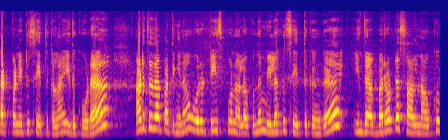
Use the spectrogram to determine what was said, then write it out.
கட் பண்ணிவிட்டு சேர்த்துக்கலாம் இது கூட. அடுத்ததாக பார்த்திங்கன்னா ஒரு டீஸ்பூன் அளவுக்கு வந்து மிளகு சேர்த்துக்கோங்க. இந்த பரோட்டா சால்னாவுக்கு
